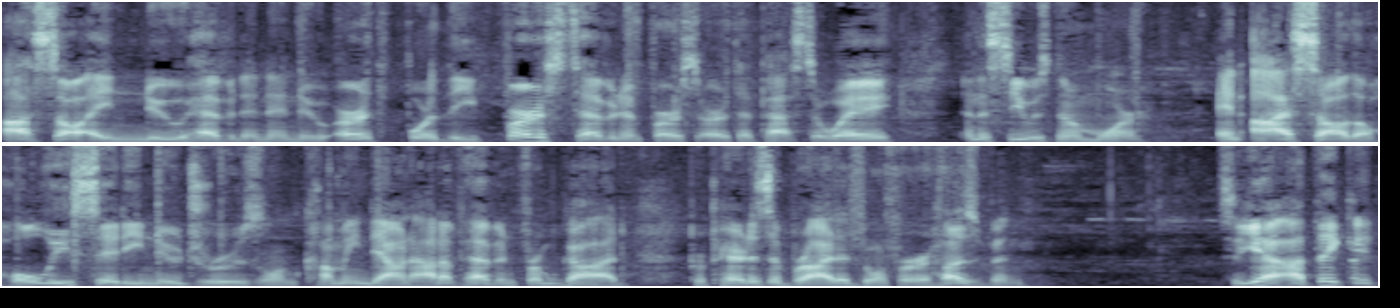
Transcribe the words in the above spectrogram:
I saw a new heaven and a new earth, for the first heaven and first earth had passed away, and the sea was no more. And I saw the holy city, New Jerusalem, coming down out of heaven from God, prepared as a bride adorned for her husband. So yeah, I think it,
